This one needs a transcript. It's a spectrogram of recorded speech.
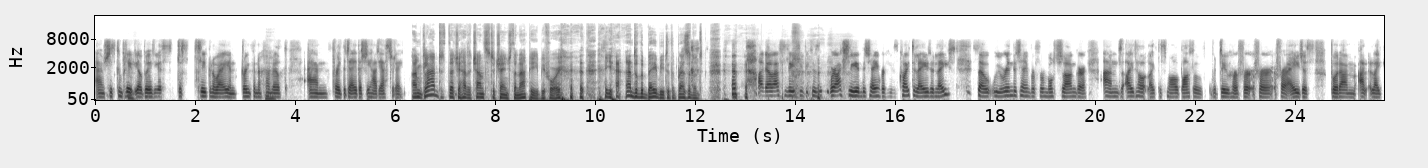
Um, she's completely oblivious, just sleeping away and drinking her milk um, for the day that she had yesterday. I'm glad that you had a chance to change the nappy before you handed the baby to the president. I know, absolutely, because we're actually in the chamber. He was quite delayed and late, so we were in the chamber for much longer. And I thought like the small bottle would do her for for for ages, but um, like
